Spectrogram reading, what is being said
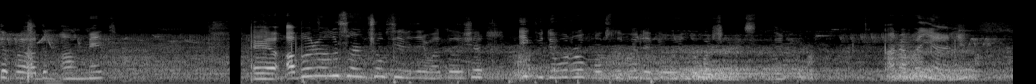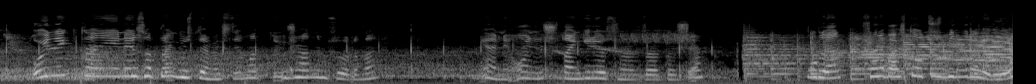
Defa adım Ahmet. Ee, abone olursanız çok sevinirim arkadaşlar. İlk videomu Roblox'ta böyle bir oyunda başlamak istedim. Araba yani. Oyunu iki tane yeni hesaptan göstermek istedim. Hatta üşendim sonradan. Yani oyunu şuradan giriyorsunuz arkadaşlar. Buradan sana başta 30 bin lira veriyor.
